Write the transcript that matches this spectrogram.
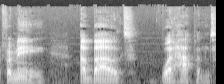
for me about what happened.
